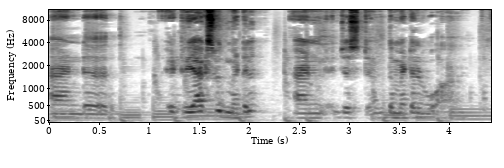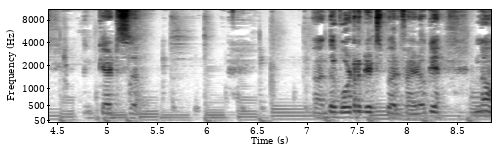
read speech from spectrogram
and it reacts with metal, and just the metal gets. the water gets purified okay now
